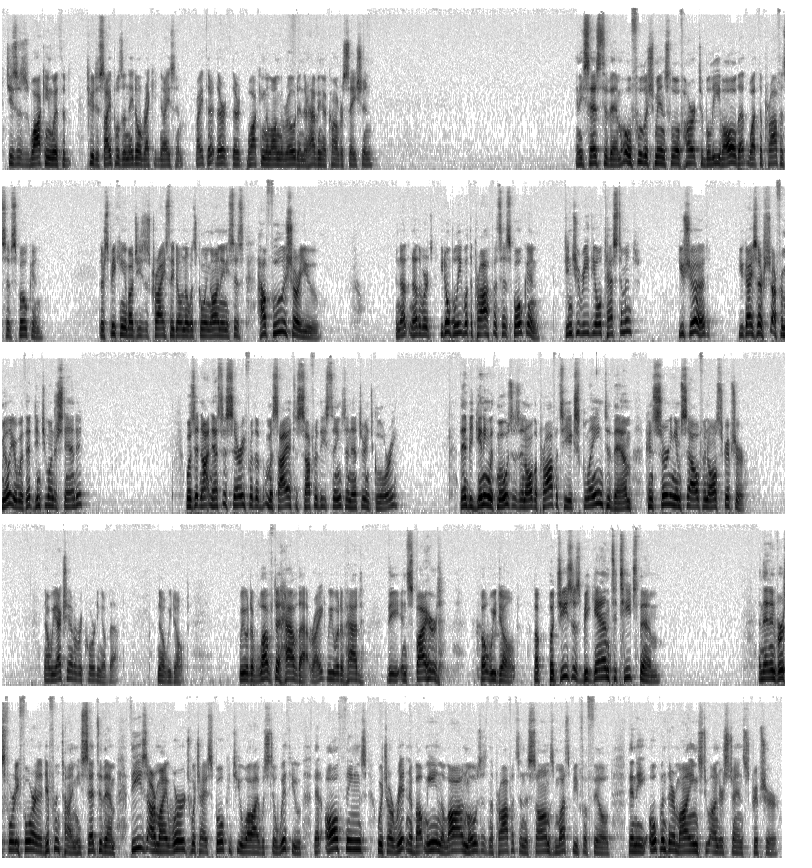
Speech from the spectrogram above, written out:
Jesus is walking with the two disciples and they don't recognize him, right? They're, they're, they're walking along the road and they're having a conversation. And he says to them, O foolish men, slow of heart to believe all that what the prophets have spoken. They're speaking about Jesus Christ. They don't know what's going on. And he says, How foolish are you? In other words, you don't believe what the prophets have spoken. Didn't you read the Old Testament? You should. You guys are, are familiar with it. Didn't you understand it? Was it not necessary for the Messiah to suffer these things and enter into glory? Then, beginning with Moses and all the prophets, he explained to them concerning himself in all Scripture. Now, we actually have a recording of that. No, we don't. We would have loved to have that, right? We would have had the inspired, but we don't. But, but Jesus began to teach them and then in verse 44, at a different time, he said to them, These are my words which I have spoken to you while I was still with you, that all things which are written about me in the law and Moses and the prophets and the Psalms must be fulfilled. Then he opened their minds to understand Scripture.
